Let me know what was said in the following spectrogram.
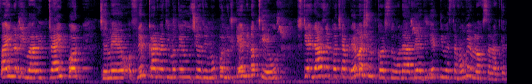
ફાઇનલી મારું ટ્રાયપોડ જે મેં ફ્લિપકાર્ટમાંથી મગાવ્યું છે હજી ઉપરનું સ્ટેન્ડ નથી એવું. સ્ટેન્ડ આવશે પછી આપણે એમાં શૂટ કરશું અને આ બે એક દિવસ તમે મમ્મી બ્લોગ શરૂઆત કરી.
